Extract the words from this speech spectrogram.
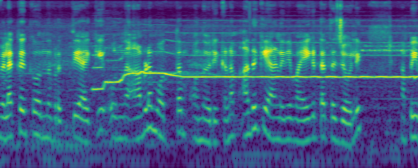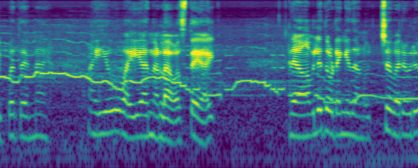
വിളക്കൊക്കെ ഒന്ന് വൃത്തിയാക്കി ഒന്ന് അവിടെ മൊത്തം ഒന്ന് ഒരുക്കണം. അതൊക്കെയാണ് ഇനി വൈകിട്ടത്തെ ജോലി. അപ്പോൾ ഇപ്പോൾ തന്നെ അയ്യോ വയ്യ എന്നുള്ള അവസ്ഥയായി. രാവിലെ തുടങ്ങിയതാണ് ഉച്ച വരെ ഒരു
